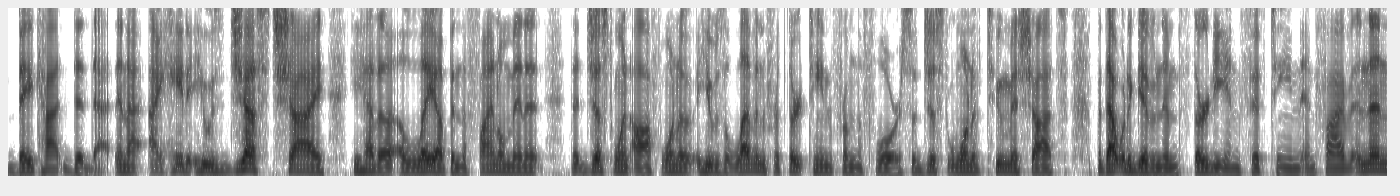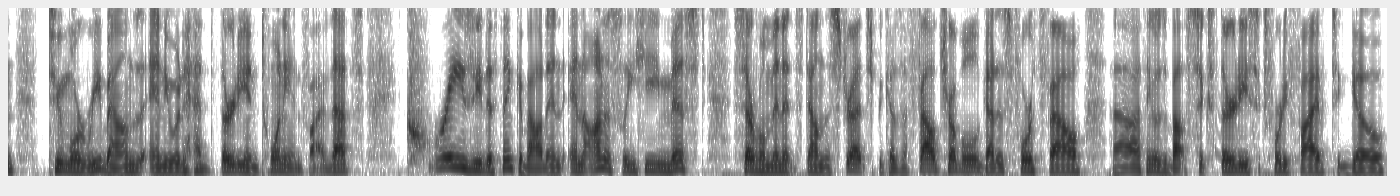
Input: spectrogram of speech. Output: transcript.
Bacot did that. And I, I hate it. He was just shy. He had a, a, layup in the final minute that just went off. One of he was 11 for 13 from the floor. So just one of two missed shots, but that would have given him 30 and 15 and 5. And then two more rebounds and he would have had 30 and 20 and 5. That's crazy to think about. And and honestly, he missed several minutes down the stretch because of foul trouble. Got his fourth foul. Uh, I think it was about 6:30, 6:45 to go,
